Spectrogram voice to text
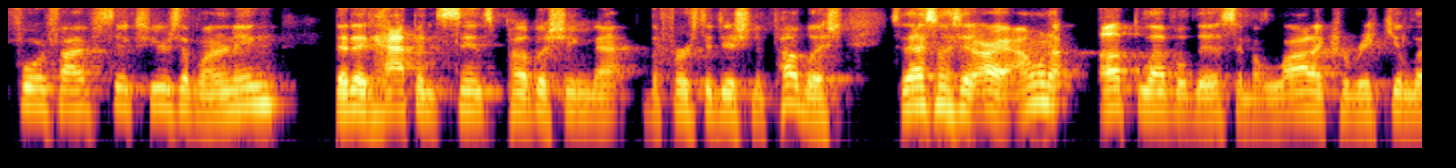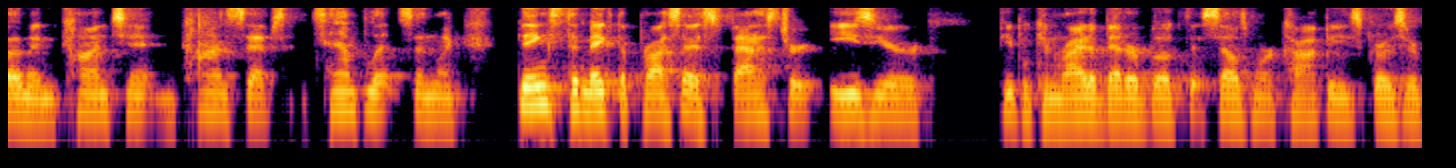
four, five, six years of learning that had happened since publishing that the first edition of published so that's when i said all right i want to up level this and a lot of curriculum and content and concepts and templates and like things to make the process faster easier. People can write a better book that sells more copies grows their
